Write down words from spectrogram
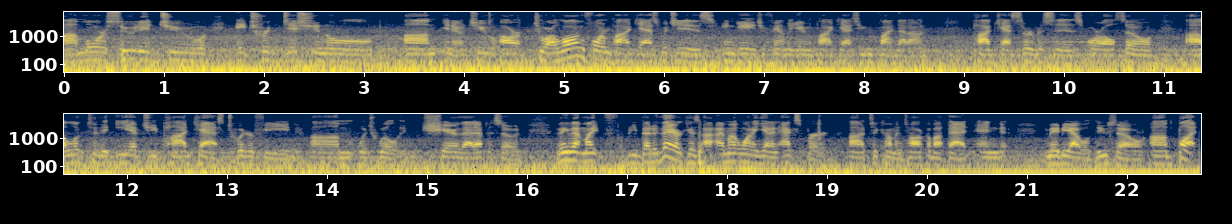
uh, more suited to a traditional, um, you know, to our to our long form podcast, which is Engage, a family gaming podcast. You can find that on podcast services, or also uh, look to the EFG podcast Twitter feed, um, which will share that episode. I think that might be better there because I, I, might want to get an expert uh, to come and talk about that, and maybe I will do so. Uh, but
